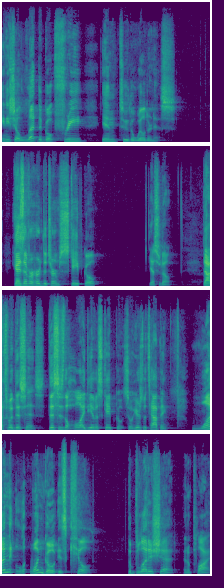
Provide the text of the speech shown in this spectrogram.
and he shall let the goat free into the wilderness. You guys ever heard the term scapegoat? Yes or no? That's what this is. This is the whole idea of a scapegoat. So here's what's happening one, one goat is killed, the blood is shed and applied.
